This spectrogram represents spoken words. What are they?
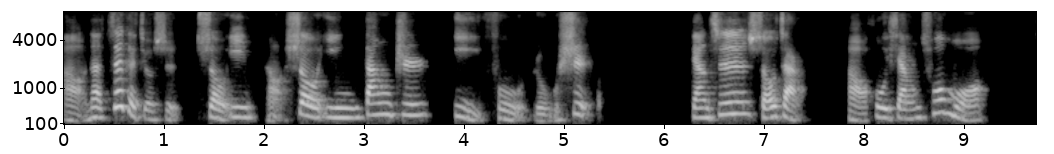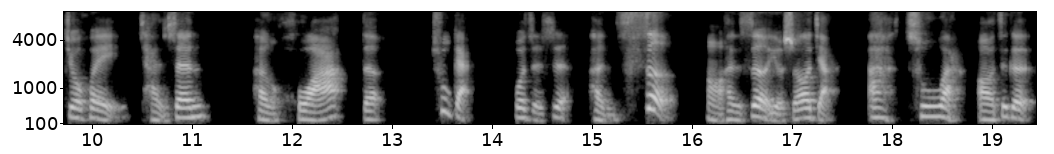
啊，那这个就是受因啊，受因当知亦复如是。两只手掌啊，互相搓摩，就会产生很滑的触感，或者是很涩啊，很涩。有时候讲啊，粗啊，哦，这个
